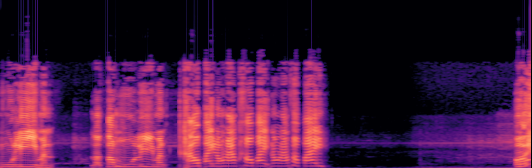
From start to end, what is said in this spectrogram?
มูลี่มัน เราต้องมูลี่มันเข้าไปน้องน้ำเข้าไปน้องน้ำเข้าไป โอ๊ย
